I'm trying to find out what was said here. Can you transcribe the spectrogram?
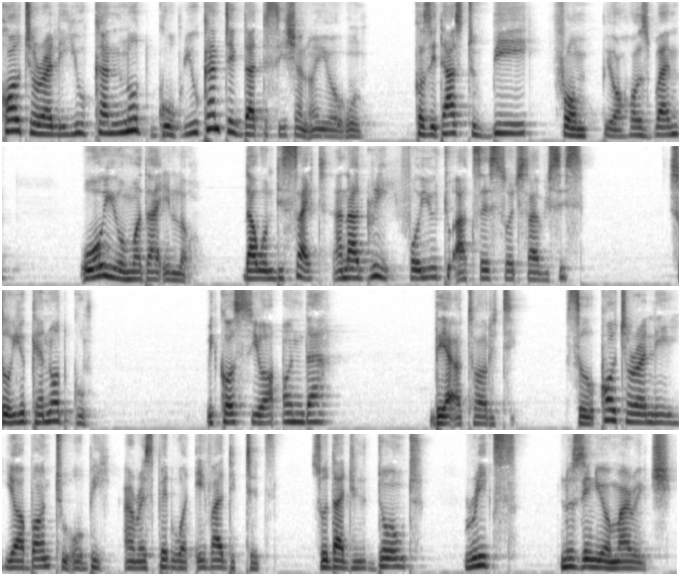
culturally, you cannot go, you can't take that decision on your own because it has to be from your husband or your mother in law that will decide and agree for you to access such services. So you cannot go because you are under their authority. So culturally, you are bound to obey and respect whatever dictates so that you don't risk losing your marriage.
